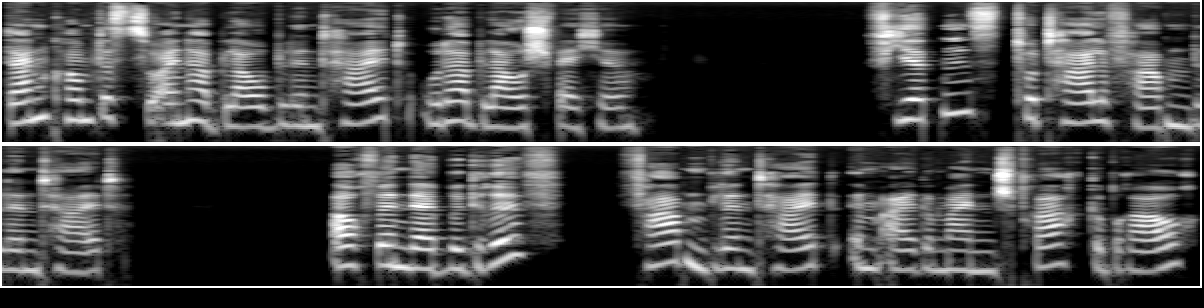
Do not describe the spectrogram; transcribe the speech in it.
Dann kommt es zu einer Blaublindheit oder Blauschwäche. Viertens totale Farbenblindheit. Auch wenn der Begriff Farbenblindheit im allgemeinen Sprachgebrauch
